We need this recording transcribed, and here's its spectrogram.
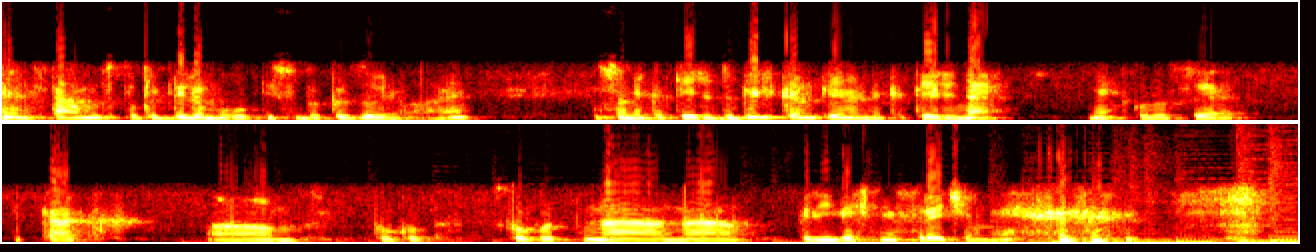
enostavno s potrdilom v opisu dokazujejo. Ne? So nekateri dobili karanteno, nekateri ne. ne? Tako da se kak, um, kot, kot na, na prigaš nesrečo. Ne?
